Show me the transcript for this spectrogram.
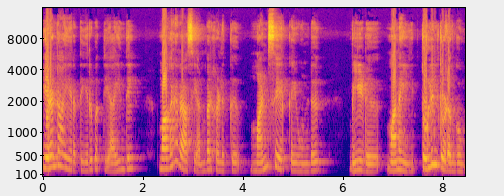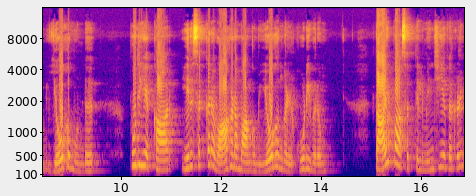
இரண்டாயிரத்தி இருபத்தி ஐந்தில் மகர ராசி அன்பர்களுக்கு மண் சேர்க்கை உண்டு. வீடு மனை தொழில் தொடங்கும் யோகம் உண்டு. புதிய கார் இருசக்கர வாகனம் வாங்கும் யோகங்கள் கூடி வரும். தாய்ப்பாசத்தில் மிஞ்சியவர்கள்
